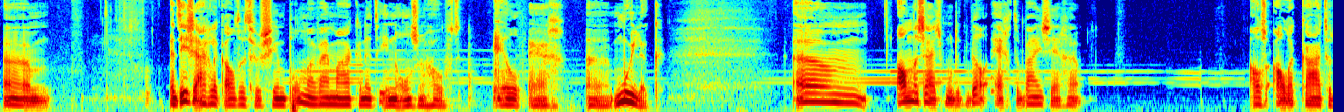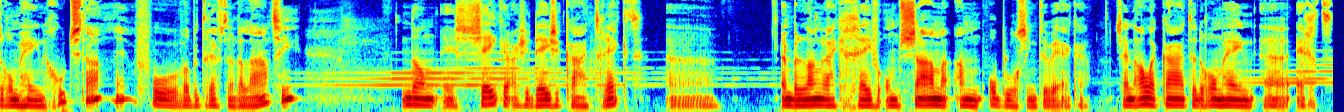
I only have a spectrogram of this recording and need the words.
Um, het is eigenlijk altijd zo simpel, maar wij maken het in onze hoofd heel erg uh, moeilijk. Um, anderzijds moet ik wel echt erbij zeggen, als alle kaarten eromheen goed staan, hè, voor wat betreft een relatie, dan is zeker als je deze kaart trekt, uh, een belangrijk gegeven om samen aan een oplossing te werken. Zijn alle kaarten eromheen uh, echt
